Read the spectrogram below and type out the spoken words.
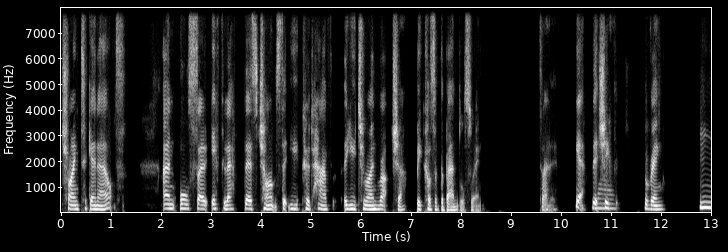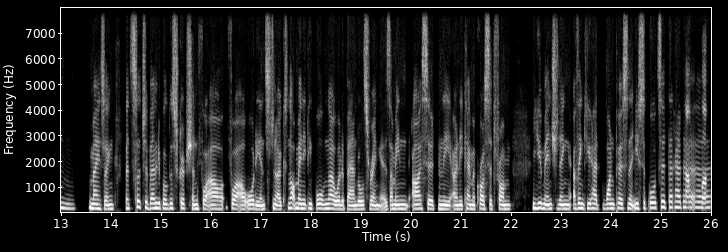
trying to get out. And also if left, there's chance that you could have a uterine rupture because of the Bandl's ring. So yeah, literally wow. the ring. Mm, amazing. It's such a valuable description for our for our audience to know because not many people know what a Bandl's ring is. I mean, I certainly only came across it from you mentioning. I think you had one person that you supported that had a, a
